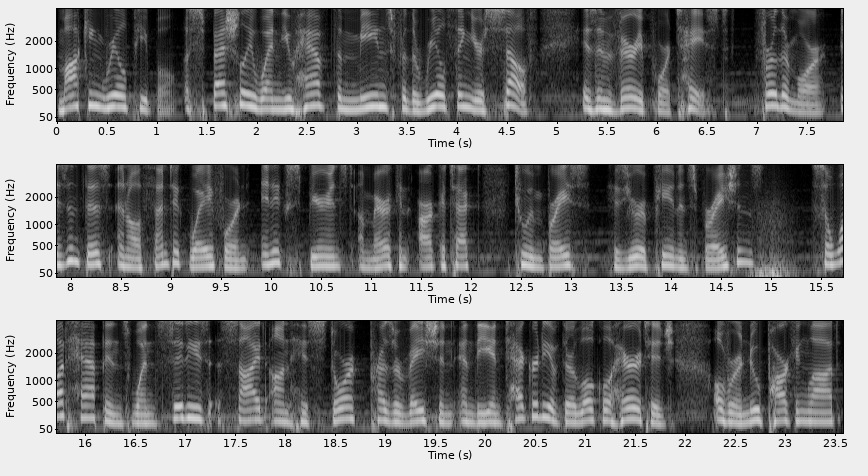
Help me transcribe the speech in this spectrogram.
Mocking real people, especially when you have the means for the real thing yourself, is in very poor taste. Furthermore, isn't this an authentic way for an inexperienced American architect to embrace his European inspirations? So, what happens when cities side on historic preservation and the integrity of their local heritage over a new parking lot,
